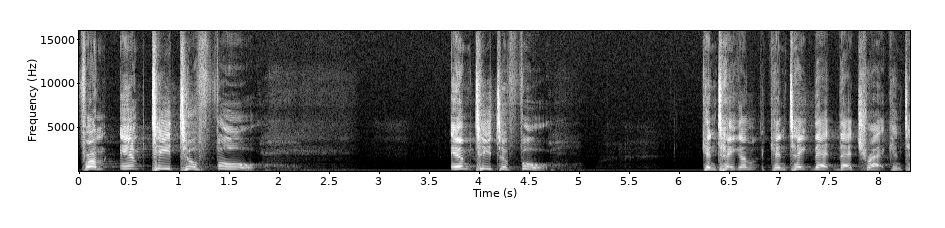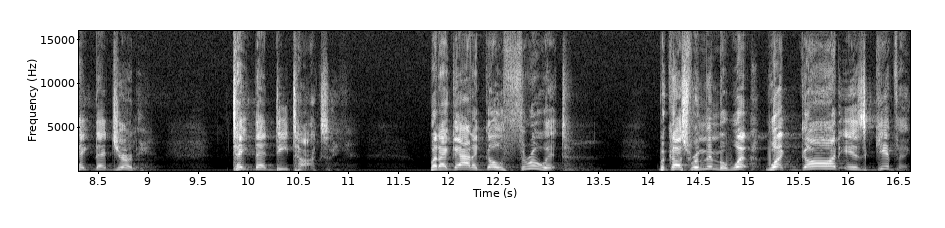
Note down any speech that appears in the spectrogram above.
From empty to full. Empty to full. Can take, a, can take that, that track, can take that journey, take that detoxing. But I got to go through it because remember, what, what God is giving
